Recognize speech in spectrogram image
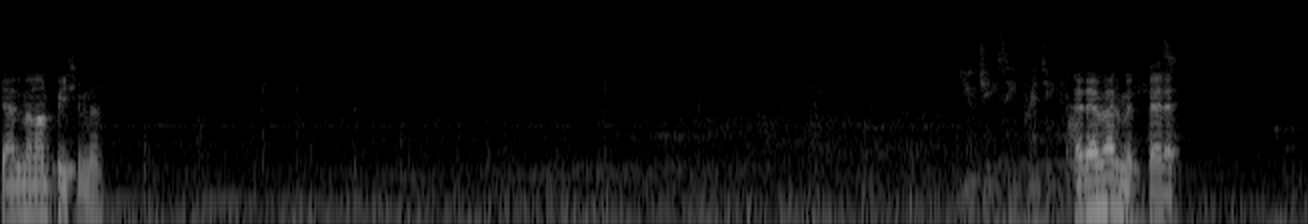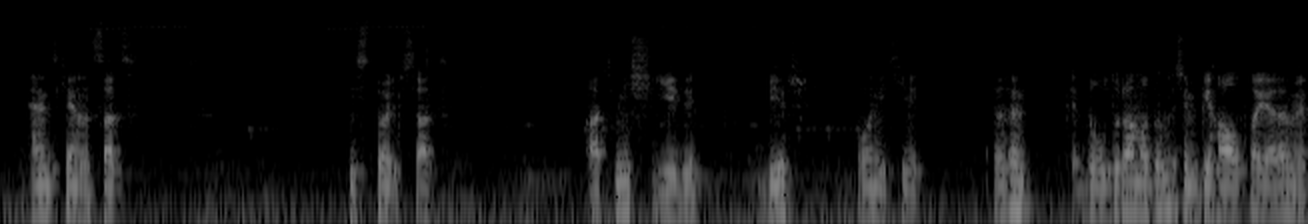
Gelme lan peşimden. Pere verme pere. Hand cannon sat. Pistol sat. 67. 1 12. Zaten dolduramadığımız için bir halta yaramıyor.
